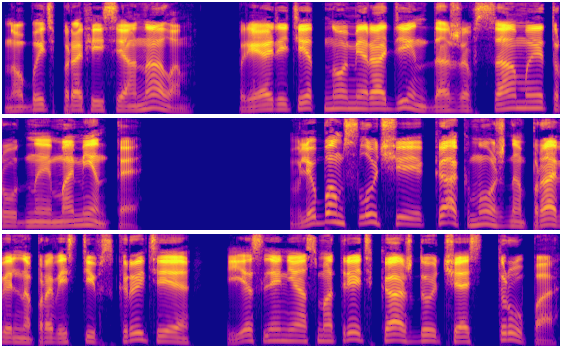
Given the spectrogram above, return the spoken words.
но быть профессионалом – приоритет номер один даже в самые трудные моменты. В любом случае, как можно правильно провести вскрытие, если не осмотреть каждую часть трупа?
